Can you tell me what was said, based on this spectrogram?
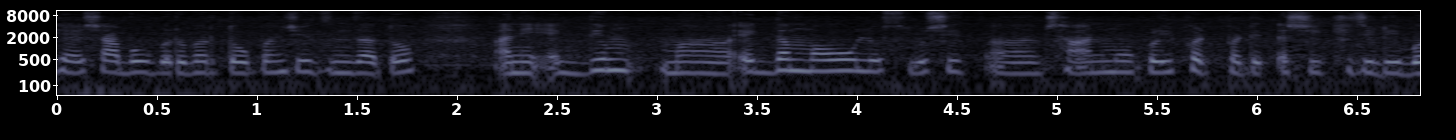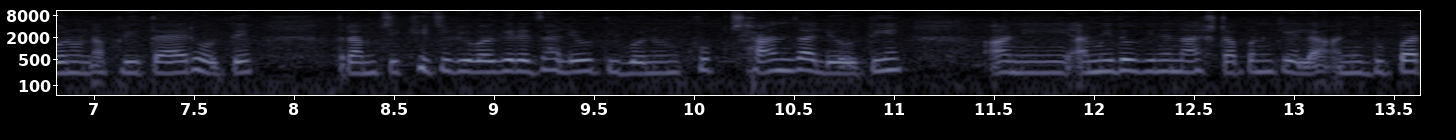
हे शाबूबरोबर तो पण शिजून जातो. आणि एकदम एकदम मऊ लुसलुशीत छान मोकळी फटफटीत अशी खिचडी बनवून आपली तयार होते. तर आमची खिचडी वगैरे झाली होती बनवून खूप छान झाली होती. आणि आम्ही दोघीने नाश्ता पण केला आणि दुपार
